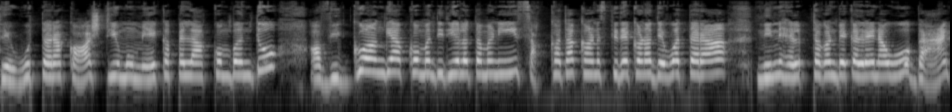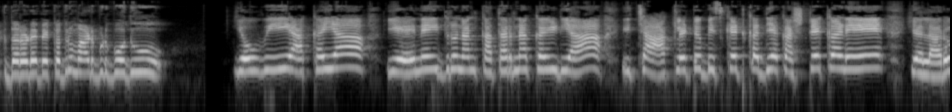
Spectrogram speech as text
ಮಾಡ್ಬಿಟ್ಟು ಕಾಸ್ಟ್ಯೂಮ್ ಕಾಸ್ಟ್ಯೂಮು ಮೇಕಪ್ ಎಲ್ಲ ಹಾಕೊಂಡ್ಬಂದು, ಆ ವಿಗ್ಗು ಹಂಗೆ ಹಾಕೊಂಡ್ಬಂದಿದೆಯಲ್ಲ ತಮಣಿ ಸಖತ್ತಾಗಿ ಕಾಣಿಸ್ತಿದೆ ಕಣೋ ದೆವ್ವದ ನಿನ್ ನಿನ್ನ ಹೆಲ್ಪ್ ತಗೊಂಡ್ಬೇಕಾದ್ರೆ ನಾವು ಬ್ಯಾಂಕ್ ದರೋಡೆ ಬೇಕಾದ್ರೂ ಮಾಡ್ಬಿಡ್ಬೋದು. ಯವ್ವಿ, ಅಕ್ಕಯ್ಯ, ಏನೇ ಇದ್ರು ನನ್ ಕೈ ಇದೆಯಾ? ಈ ಚಾಕ್ಲೇಟ್ ಬಿಸ್ಕೆಟ್ ಕದಿಯಕ್ ಅಷ್ಟೇ ಕಣೆ ಎಲ್ಲಾರು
